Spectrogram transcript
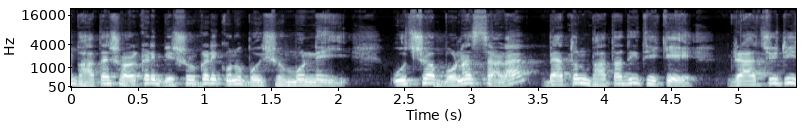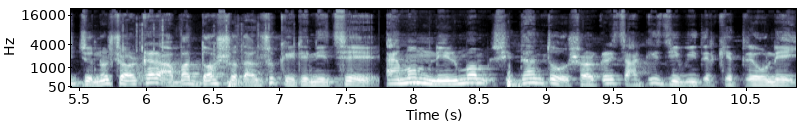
ভাতায় সরকারি বেসরকারি কোনো বৈষম্য নেই। উৎসব বোনাস ছাড়া বেতন ভাতাদি থেকে গ্র্যাচুইটির জন্য সরকার আবার দশ শতাংশ কেটে নিচ্ছে। এমন নির্মম সিদ্ধান্ত সরকারি চাকরিজীবীদের ক্ষেত্রেও নেই।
